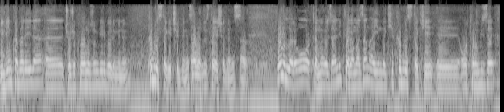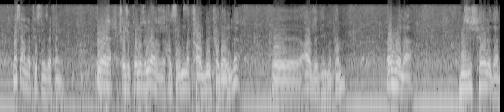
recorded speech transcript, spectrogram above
Bildiğim kadarıyla e, çocukluğunuzun bir bölümünü Kıbrıs'ta geçirdiniz. Evet. Kıbrıs'ta yaşadınız. Evet. O yılları, o ortamı özellikle Ramazan ayındaki Kıbrıs'taki e, ortamı bize nasıl anlatırsınız efendim? Biraz- Ya da çocukluğunuzu nasıl Biraz anlatırsınız? hatırımda kaldığı kadarıyla e, arz edeyim efendim. Evvela bizi seyreden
